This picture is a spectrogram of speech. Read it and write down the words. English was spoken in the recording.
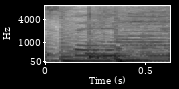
stay.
